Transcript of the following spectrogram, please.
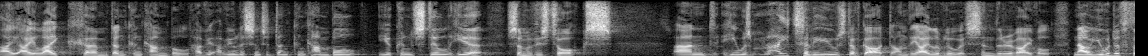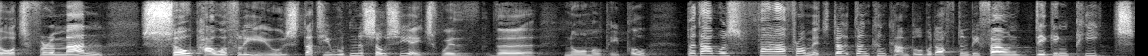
I, I like um, Duncan Campbell. Have you, have you listened to Duncan Campbell? You can still hear some of his talks. And he was mightily used of God on the Isle of Lewis in the revival. Now, you would have thought for a man so powerfully used that he wouldn't associate with the normal people, but that was far from it. Duncan Campbell would often be found digging peat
